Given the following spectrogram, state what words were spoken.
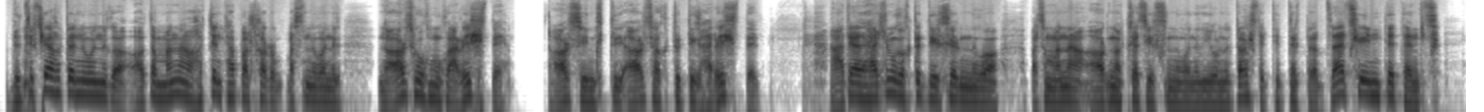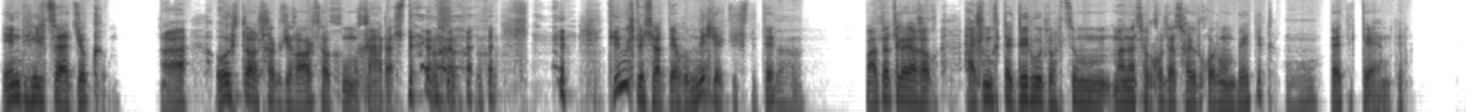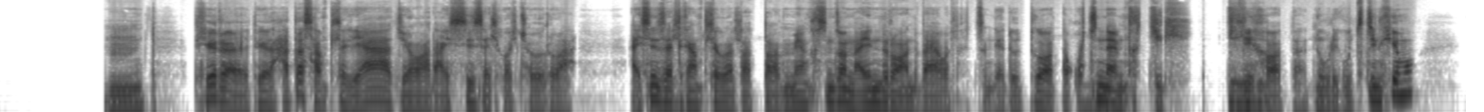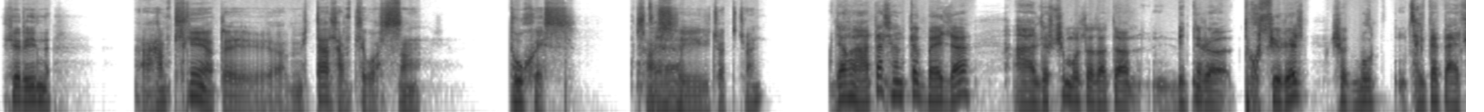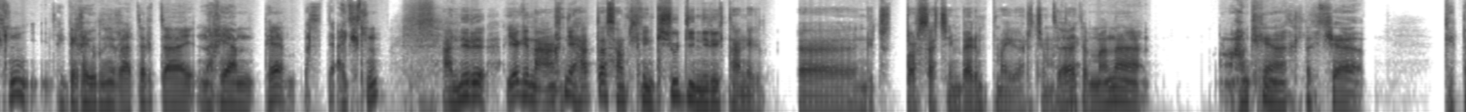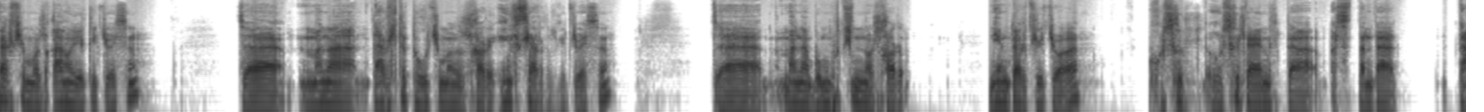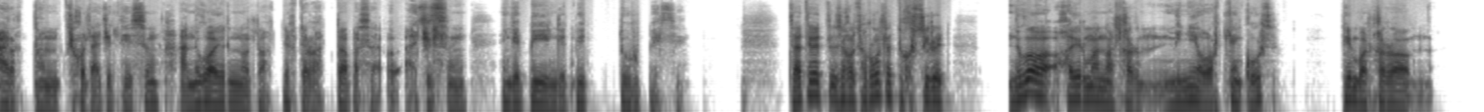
Бид нар чи яг нөгөө нэг одоо манай хотын тав болохоор бас нөгөө нэг орс хөхмөх арна штэ. Орс эмгтэй орс охтуудыг харна штэ. А тэгээд халимаг охтод ирэхээр нөгөө бас манай орон нутгаас ирсэн нөгөө нэг юунууд байгаа штэ. Тэд нарт за чи энэтэй танилж энд хэл зааж өг Аа өөртөө болохоор жоо орс охин мөн хараал. Тийм л биш одоо яг өмнө л ярьж шүү дээ тий. Одоо тэгээ яг халимгтай гэр бүл болсон манай сургуулиас 2 3 хүн байдаг. Байдаг тийм тэгэхээр тэгэхээр хадаас хамтлаг яаж яваад IC салхи болж хуурва. IC салхи хамтлаг бол одоо 1984 онд байгуулагдсан гэдэг өдгөө одоо 38 дахь жил жилийнхээ одоо нүрийг үзэж ийнх юм уу? Тэгэхээр энэ хамтлагийн одоо металл хамтлаг болсон түүхээс сонсъё гэж бодож байна. Яг хадаас хамтлаг байла. А зөрчин бол одоо бид нэр төгс ирээл шууд бүгд цагдаатай ажиллана. Цагдаагийн ерөнхий газар за нахяам те бас ажиллана. А нэр яг энэ анхны хадаас хамтлагийн гişүүдийн нэрийг та нэг э, ингэж дурсаач юм баримт маягаар ч юм уу. За за манай хамтлагийн анхлагч гитарч юм бол ган уу гэж байсан. За манай даралтад хөгжим нь болохоор инх шаргал гэж байсан. За манай бөмбөрч нь болохоор нэмд орж гэж байгаа хөсгөл өсгөл аймагт бас дандаа дарга том чухал ажил хийсэн. А нөгөө хоёр нь бол хотынх дээр хотоо бас ажилласан. Ингээд би ингээд би дөрв байсан. За тэгээд сургуулаа төгс ирээд нөгөө хоёр маань болохоор миний уртлын курс. Тийм болохоор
